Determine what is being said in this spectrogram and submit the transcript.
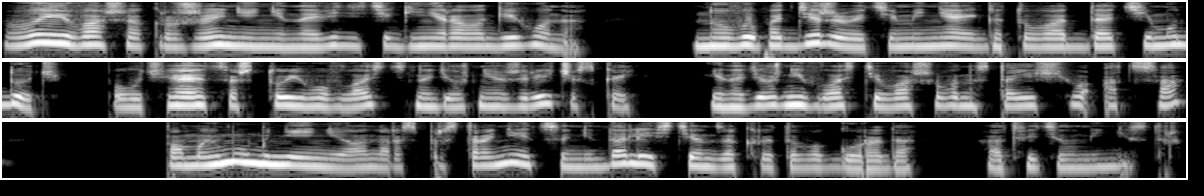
Вы и ваше окружение ненавидите генерала Геона, но вы поддерживаете меня и готовы отдать ему дочь. Получается, что его власть надежнее жреческой и надежнее власти вашего настоящего отца? По моему мнению, она распространяется не далее стен закрытого города, ответил министр.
